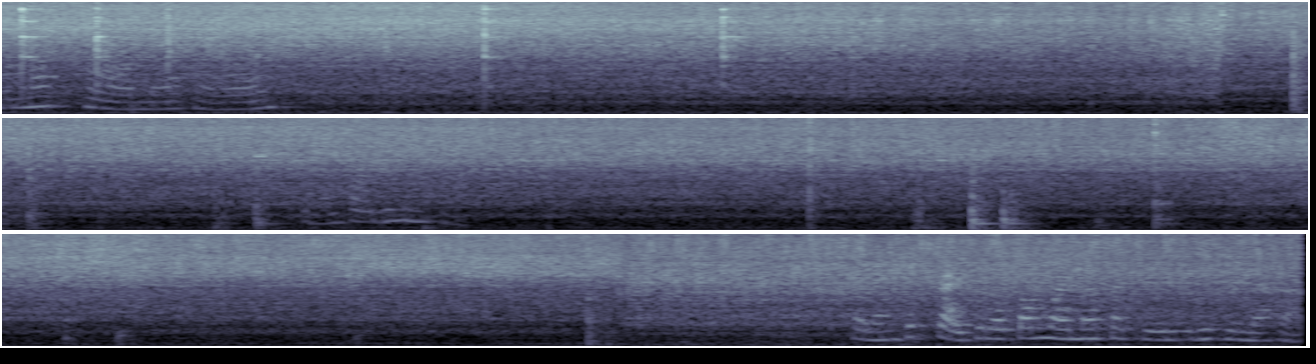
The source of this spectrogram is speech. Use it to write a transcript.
น้ำมะขามนะคะ ใส่น้ำซุปไก่ที่เราต้มไว้เมื่อสักครู่นี้นิดนึงนะคะ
